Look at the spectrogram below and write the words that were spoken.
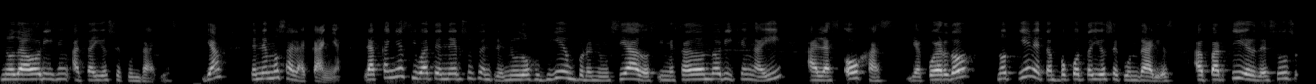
No da origen a tallos secundarios. ¿Ya? Tenemos a la caña. La caña sí va a tener sus entrenudos bien pronunciados y me está dando origen ahí a las hojas, ¿de acuerdo? No tiene tampoco tallos secundarios. A partir de sus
